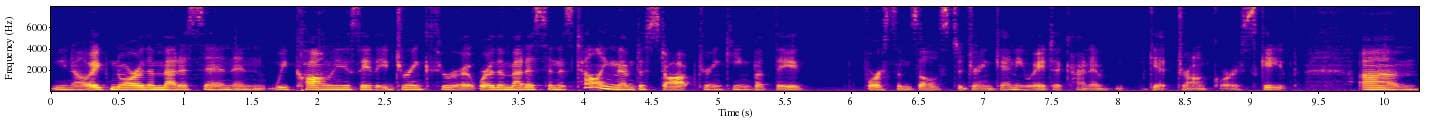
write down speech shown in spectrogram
you know ignore the medicine and we commonly say they drink through it where the medicine is telling them to stop drinking but they force themselves to drink anyway to kind of get drunk or escape um,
